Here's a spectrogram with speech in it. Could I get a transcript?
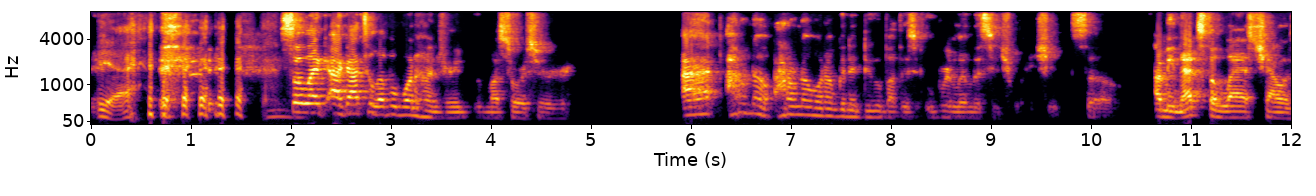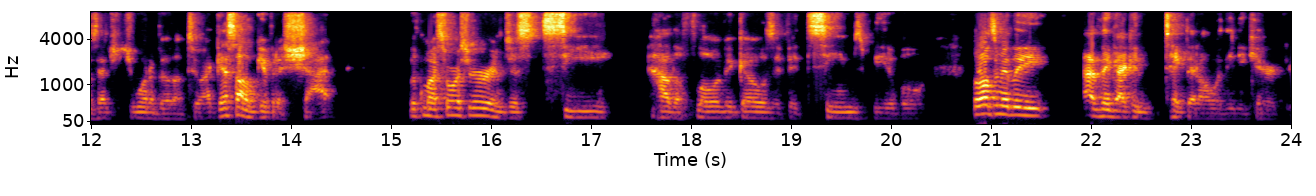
Yeah. so like I got to level 100 with my sorcerer. I I don't know. I don't know what I'm gonna do about this Uber Lilith situation. So I mean that's the last challenge. That's what you want to build up to. I guess I'll give it a shot with my sorcerer and just see how the flow of it goes if it seems beatable. But ultimately, I think I can take that on with any character.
